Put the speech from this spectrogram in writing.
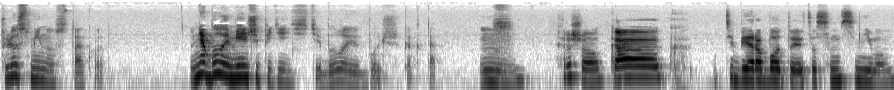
плюс-минус так вот. У меня было и меньше 50, было и больше, как так. М, Хорошо. Как тебе работает с инсенимом?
